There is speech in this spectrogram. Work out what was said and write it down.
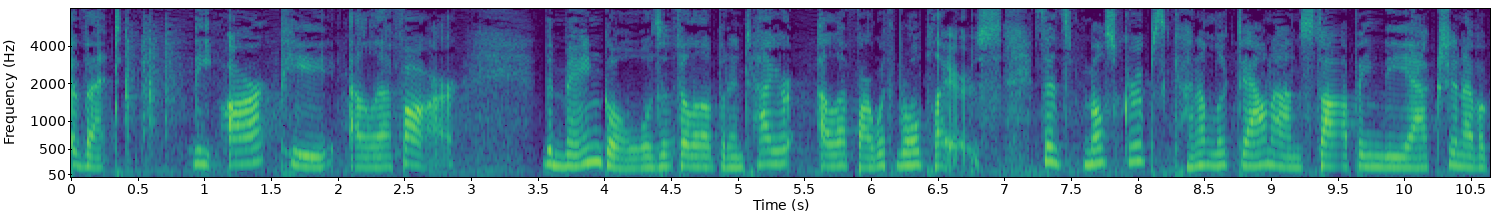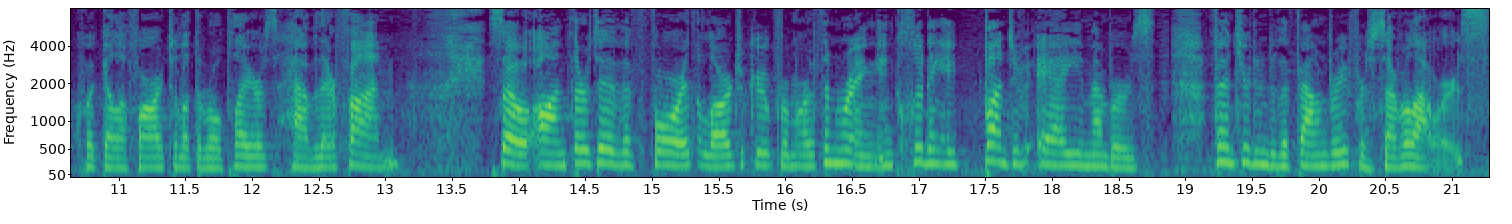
event, the RPLFR. The main goal was to fill up an entire LFR with role players, since most groups kind of look down on stopping the action of a quick LFR to let the role players have their fun. So on Thursday the 4th, a large group from Earth and Ring, including a bunch of AIE members, ventured into the Foundry for several hours.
